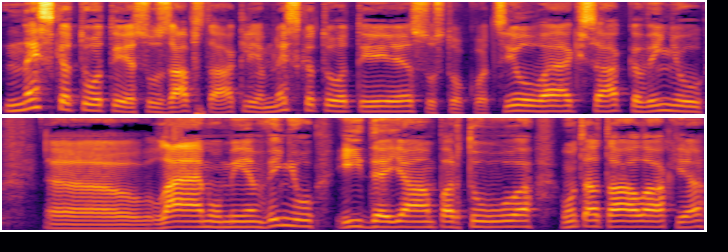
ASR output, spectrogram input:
neskatoties uz apstākļiem, neskatoties uz to, ko cilvēki saka, viņu uh, lēmumiem, viņu idejām par to un tā tālāk, ja,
